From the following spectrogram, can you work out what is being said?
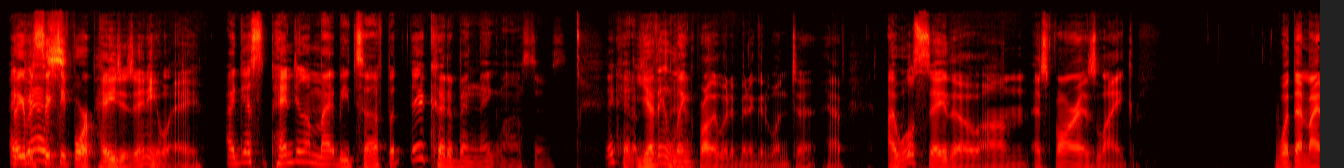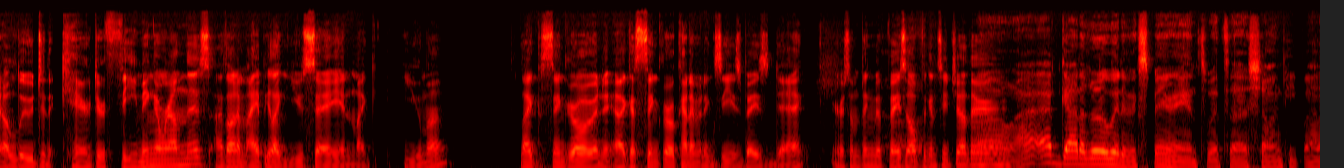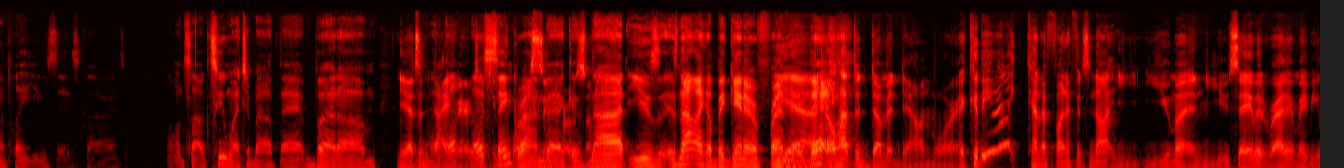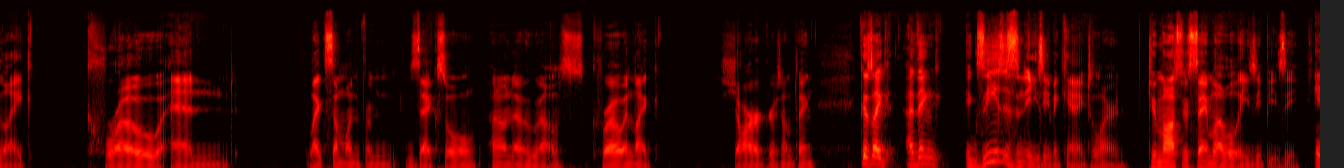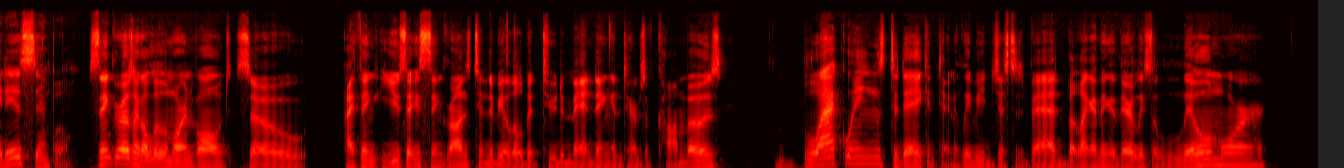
I Like it was 64 pages anyway. I guess pendulum might be tough, but there could have been link monsters. They could have. Yeah, I think that. Link probably would have been a good one to have. I will say though, um, as far as like what that might allude to the character theming around this, I thought it might be like Yusei and like Yuma, like synchro and like a synchro kind of an Xyz based deck or something to face off against each other. Oh, I, I've got a little bit of experience with uh, showing people how to play Yusei's cards. Won't talk too much about that, but um, yeah, it's a nightmare. that, that teaching people how to Synchron deck is not use. It's not like a beginner friendly Yeah, deck. they'll have to dumb it down more. It could be like kind of fun if it's not Yuma and Yusei, but rather maybe like Crow and like someone from Zexal. I don't know who else. Crow and like Shark or something. Because like I think Xyz is an easy mechanic to learn. Two monsters, same level, easy peasy. it is simple. Synchro is like a little more involved, so I think Yusei Synchrons tend to be a little bit too demanding in terms of combos. Black Wings today can technically be just as bad, but like I think that they're at least a little more.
